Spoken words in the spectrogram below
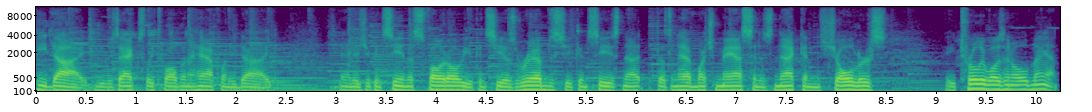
he died. He was actually 12 and a half when he died. And as you can see in this photo, you can see his ribs, you can see he's not, doesn't have much mass in his neck and his shoulders. He truly was an old man.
